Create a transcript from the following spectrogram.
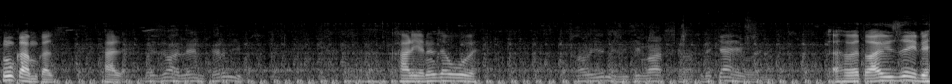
શું કામકાજ હાલે. બસ જો આ લઈને ફેરવી ખાળીએ ન જવું હવે. ખાળીએ ને હજી વાર છે. આપણે ક્યાં હવે તો આવી જઈ ને.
